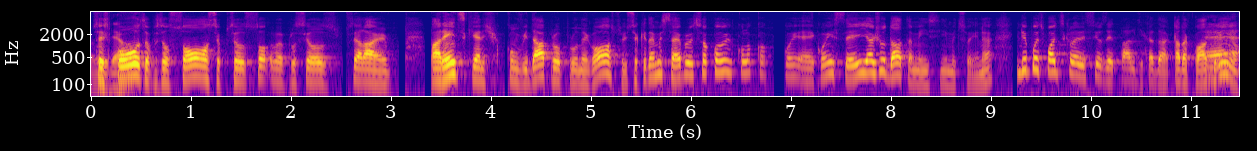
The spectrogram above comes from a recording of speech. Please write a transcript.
sua esposa, para o seu sócio, para os seus, seus, sei lá, parentes que querem te convidar para o negócio. Isso aqui também serve para você conhecer e ajudar também em cima disso aí, né? E depois pode esclarecer os detalhes de cada, cada quadrinho.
